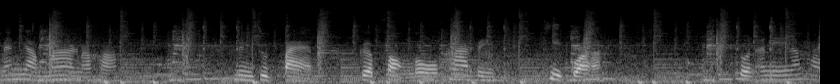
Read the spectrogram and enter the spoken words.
แม่นยำมากนะคะ 1.8 เกือบ 2 โลพลาดไปขีดกว่า ส่วนอันนี้นะคะ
